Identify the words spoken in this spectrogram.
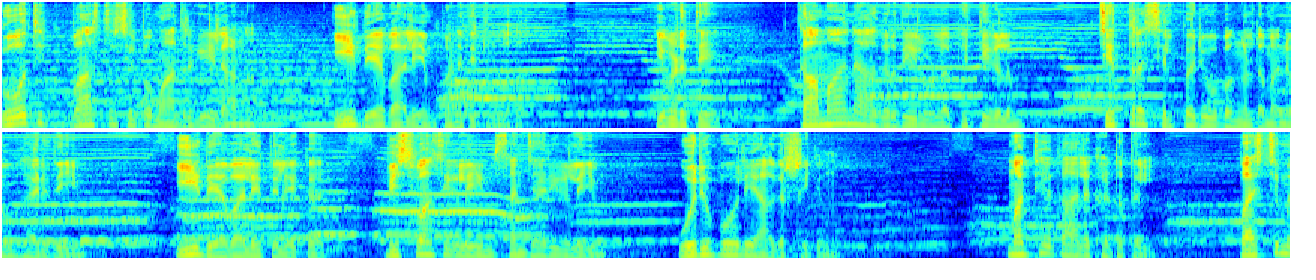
ഗോഥിക് വാസ്തുശില്പ മാതൃകയിലാണ് ഈ ദേവാലയം പണിതിട്ടുള്ളത്. ഇവിടുത്തെ കമാനാകൃതിയിലുള്ള ഭിത്തികളും ചിത്രശില്പരൂപങ്ങളുടെ മനോഹാരിതയും ഈ ദേവാലയത്തിലേക്ക് വിശ്വാസികളെയും സഞ്ചാരികളെയും ഒരുപോലെ ആകർഷിക്കുന്നു. മധ്യകാലഘട്ടത്തിൽ പശ്ചിമ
